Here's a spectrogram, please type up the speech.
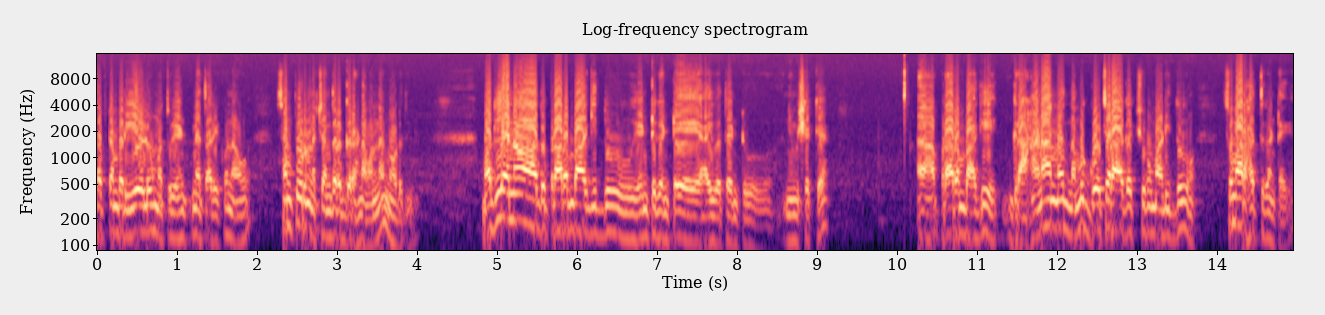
ಸೆಪ್ಟೆಂಬರ್ ಏಳು ಮತ್ತು ಎಂಟನೇ ತಾರೀಕು ನಾವು ಸಂಪೂರ್ಣ ಚಂದ್ರಗ್ರಹಣವನ್ನು ನೋಡಿದ್ವಿ. ಮೊದಲೇನೋ ಅದು ಪ್ರಾರಂಭ ಆಗಿದ್ದು ಎಂಟು ಗಂಟೆ ಐವತ್ತೆಂಟು ನಿಮಿಷಕ್ಕೆ. ಪ್ರಾರಂಭ ಆಗಿ ಗ್ರಹಣ ಅನ್ನೋದು ನಮಗೆ ಗೋಚರ ಆಗಕ್ಕೆ ಶುರು ಮಾಡಿದ್ದು ಸುಮಾರು ಹತ್ತು ಗಂಟೆಗೆ.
